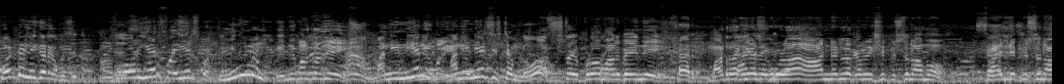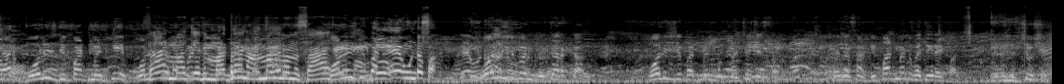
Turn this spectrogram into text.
కోర్టు లీగల్గా proceed four years five years పడుతుంది మినిమం. ఎన్ని పడుతుంది? మన ఇండియన్ మన ఇండియన్ సిస్టమ్లో సిస్టమ్ ఎప్పుడో మారిపోయింది. సార్, మర్డర్ కేసు కూడా ఆరు నెలల్లో కన్విక్షన్ ఇప్పిస్తున్నాము. ఫైల్ తెప్పిస్తున్నాము. పోలీస్ డిపార్ట్మెంట్కి సార్ మాకేది మడ్రన్ అనుమానం ఉంది సార్. పోలీస్ డిపార్ట్మెంట్ ఏ ఉండపా. పోలీస్ డిపార్ట్మెంట్ కాదు. పోలీస్ డిపార్ట్మెంట్ మంచిగా చేస్తారు ఏదో సార్ డిపార్ట్మెంట్ వ్యతిరేకాలు ఇన్స్టిట్యూషన్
